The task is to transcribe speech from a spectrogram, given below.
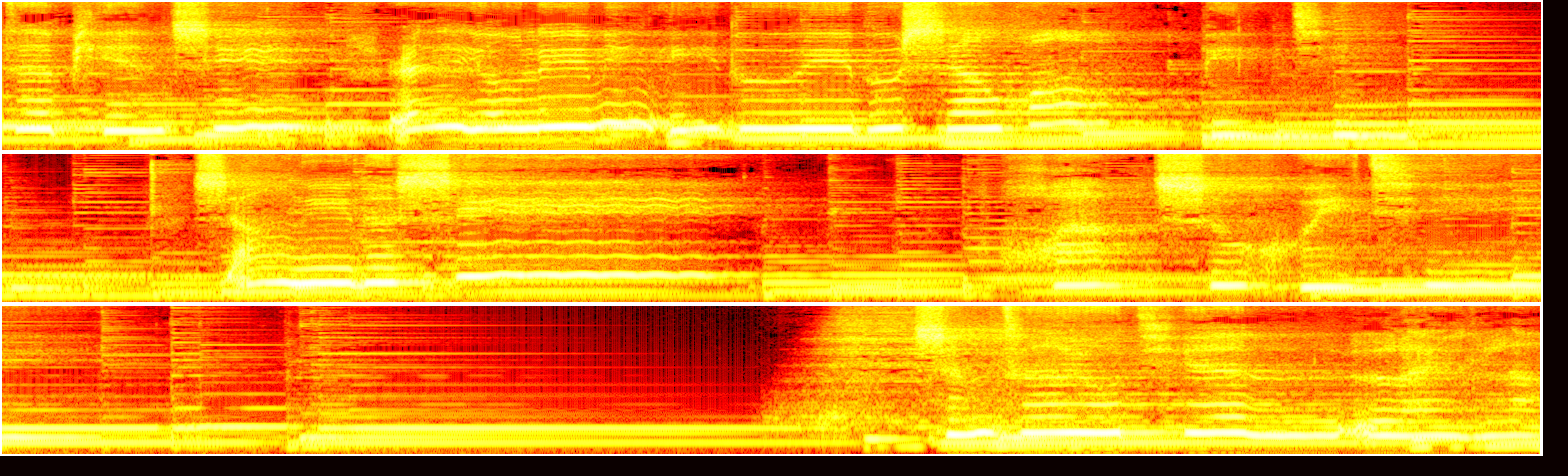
的边际，任由黎明一步一步向我逼近。想你的心化成灰烬，真的有天累了，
